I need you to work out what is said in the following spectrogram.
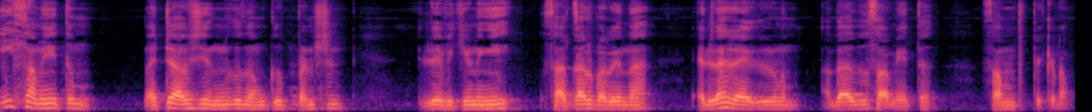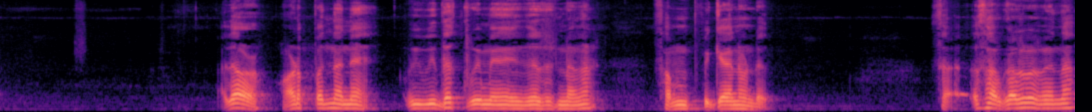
ഈ സമയത്തും മറ്റു ആവശ്യങ്ങൾക്ക് നമുക്ക് പെൻഷൻ ലഭിക്കണമെങ്കിൽ സർക്കാർ പറയുന്ന എല്ലാ രേഖകളും അതാത് സമയത്ത് സമർപ്പിക്കണം. അതോടൊപ്പം തന്നെ വിവിധ ക്രമീകരണങ്ങൾ സമർപ്പിക്കാനുണ്ട്. സർക്കാർ പറയുന്ന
